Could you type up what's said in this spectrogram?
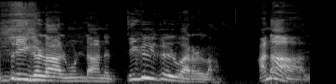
எதிரிகளால் உண்டான திகில்கள் வரலாம். ஆனால்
